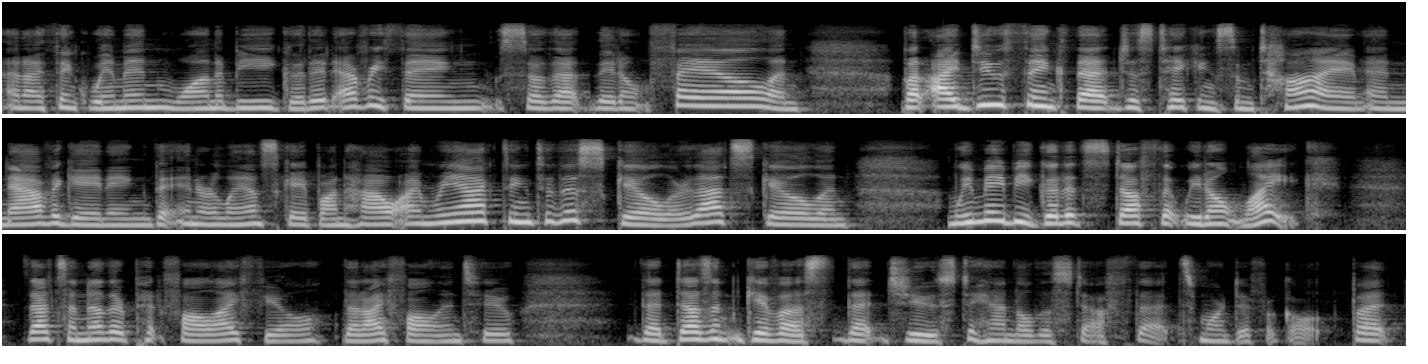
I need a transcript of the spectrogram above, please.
and I think women want to be good at everything so that they don't fail and. But I do think that just taking some time and navigating the inner landscape on how I'm reacting to this skill or that skill, and we may be good at stuff that we don't like that's another pitfall I feel that I fall into that doesn't give us that juice to handle the stuff that's more difficult. But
